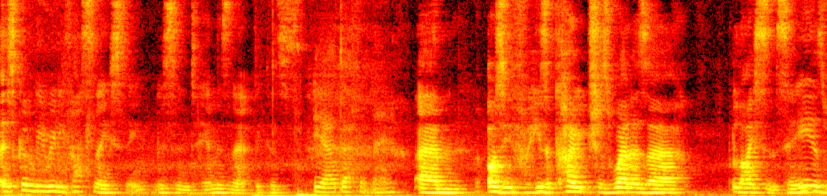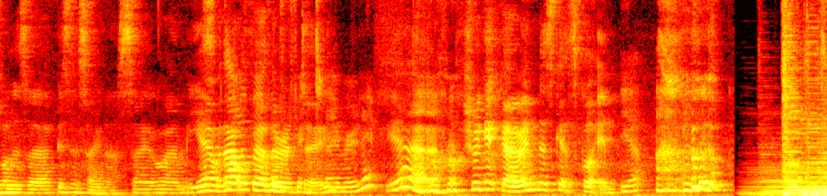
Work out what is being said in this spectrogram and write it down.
it's going to be really fascinating listening to him, isn't it? Because Yeah, definitely. um, obviously he's a coach as well as a licensee as well as a business owner. So um, yeah, So without got a little bit of further ado, today, really. yeah, should we get going? Let's get Scott in. Yeah.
